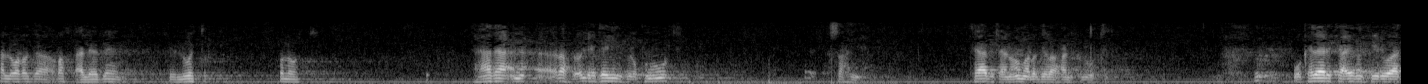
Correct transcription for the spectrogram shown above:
هل ورد رفع اليدين في الوتر قنوت؟ هذا رفع اليدين في القنوت صحيح. ثابت عن عمر رضي الله عنه الوتر وكذلك أيضا في رواية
